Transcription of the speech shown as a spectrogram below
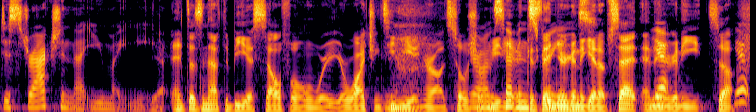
distraction that you might need Yeah, and it doesn't have to be a cell phone where you're watching TV and you're on social on media because then you're going to get upset and then Yep. you're going to eat. So, Yep.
